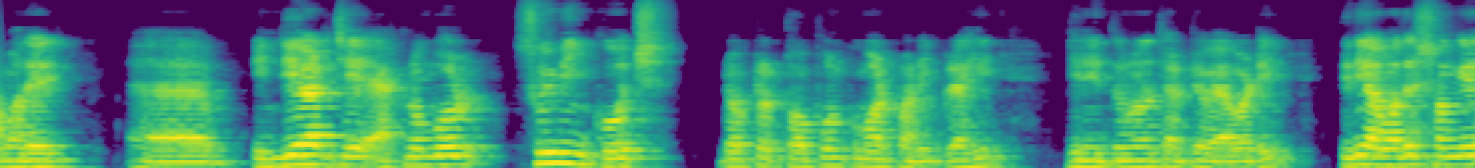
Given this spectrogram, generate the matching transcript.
আমাদের ইন্ডিয়ার যে এক নম্বর swimming coach doctor Tapan Kumar Panigrahi যিনি দ্রোণাচার্য অ্যাওয়ার্ডি, তিনি আমাদের সঙ্গে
